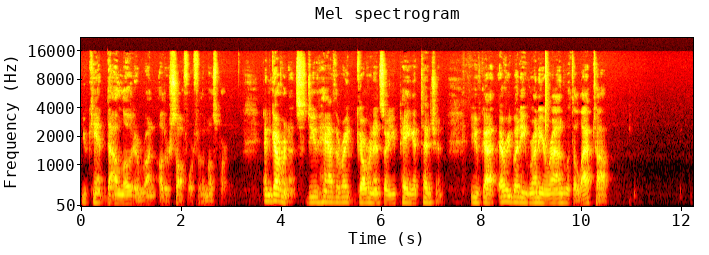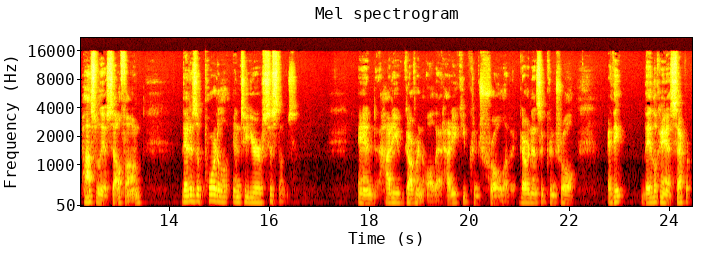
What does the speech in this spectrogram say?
You can't download and run other software for the most part. And governance. Do you have the right governance? Are you paying attention? You've got everybody running around with a laptop, possibly a cell phone, that is a portal into your systems and how do you govern all that? How do you keep control of it? Governance and control. I think they're looking at separate.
